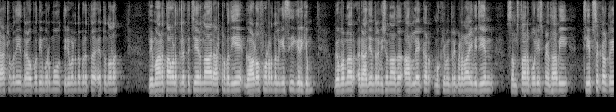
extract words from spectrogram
രാഷ്ട്രപതി ദ്രൗപതി മുർമു തിരുവനന്തപുരത്ത് എത്തുന്നത്. വിമാനത്താവളത്തിൽ എത്തിച്ചേരുന്ന രാഷ്ട്രപതിയെ ഗാർഡ് ഓഫ് ഓണർ നൽകി സ്വീകരിക്കും. ഗവർണർ രാജേന്ദ്ര വിശ്വനാഥ് ആർലേക്കർ മുഖ്യമന്ത്രി പിണറായി വിജയൻ സംസ്ഥാന പോലീസ് മേധാവി ചീഫ് സെക്രട്ടറി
